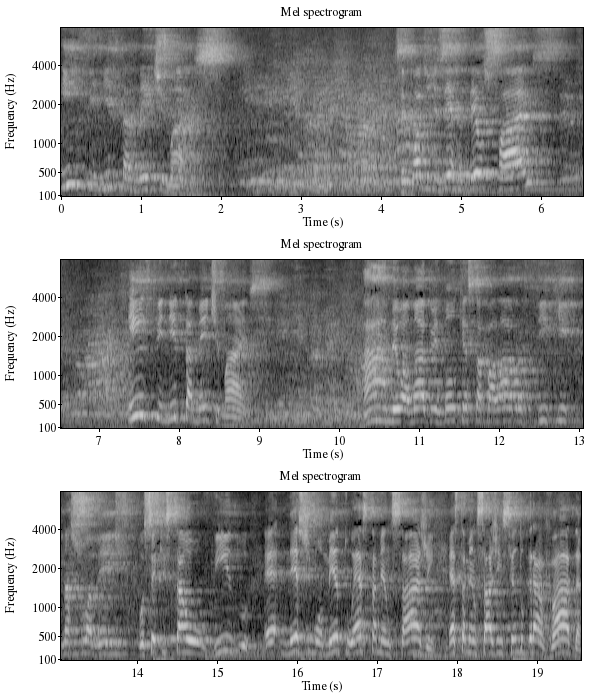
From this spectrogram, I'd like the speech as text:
Infinitamente mais. Você pode dizer Deus faz infinitamente mais. Ah, meu amado irmão, que esta palavra fique na sua mente. Você que está ouvindo é, neste momento esta mensagem, esta mensagem sendo gravada,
